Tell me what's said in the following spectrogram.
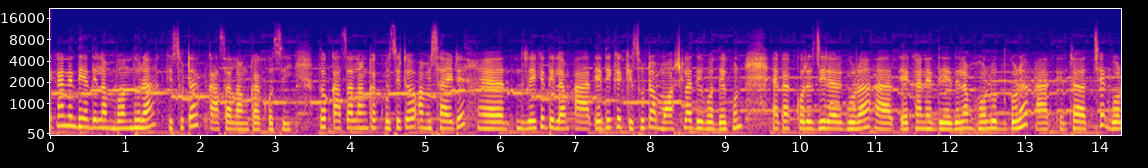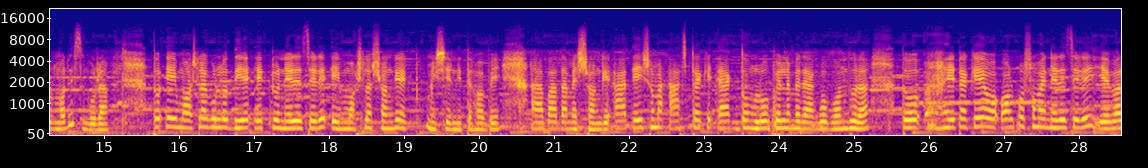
এখানে দিয়ে দিলাম বন্ধুরা কিছুটা কাঁচা লঙ্কা কুচি। তো কাঁচা লঙ্কা কুচিটাও আমি সাইডে রেখে দিলাম। আর এদিকে কিছুটা মশলা দিব, দেখুন, এক এক করে জিরার গুঁড়া। আর এখানে দিয়ে দিলাম হলুদ গুঁড়া, আর এটা হচ্ছে গোলমরিচ গুঁড়া। তো এই মশলাগুলো দিয়ে একটু নেড়ে চেড়ে এই মশলার সঙ্গে একটু মিশিয়ে নিতে হবে বাদামের সঙ্গে। আর এই সময় আঁচটাকে একদম লো ফ্লেমে রাখব বন্ধুরা। তো এটাকে অল্প সময় নেড়ে চেড়েই এবার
